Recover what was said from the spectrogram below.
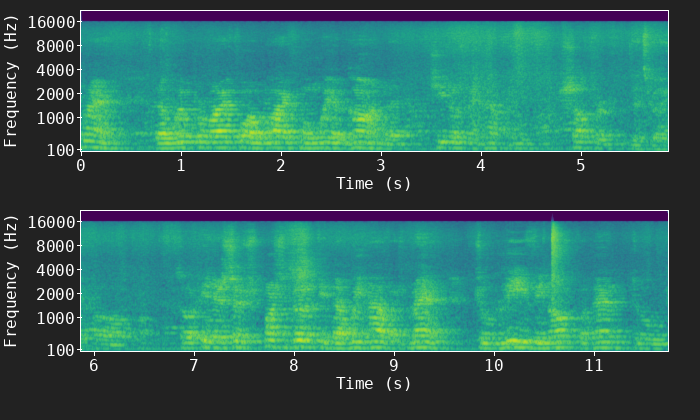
plan that will provide for our wife when we are gone, that she doesn't have to suffer. That's right. Uh, So it is a responsibility that we have as men to leave enough for them to,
